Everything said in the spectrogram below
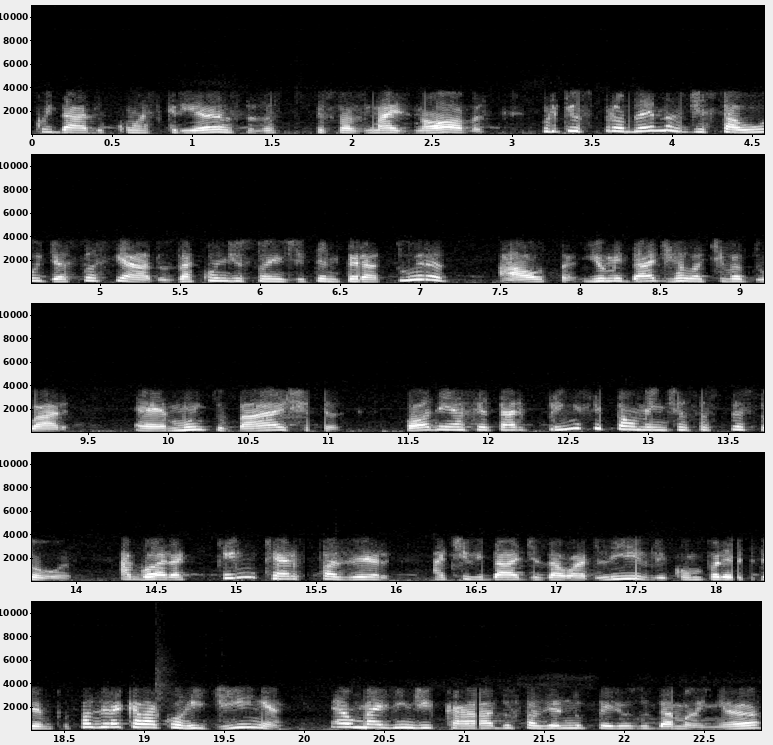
cuidado com as crianças, as pessoas mais novas, porque os problemas de saúde associados a condições de temperatura alta e umidade relativa do ar é, muito baixa podem afetar principalmente essas pessoas. Agora, quem quer fazer atividades ao ar livre, como por exemplo fazer aquela corridinha, é o mais indicado fazer no período da manhã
